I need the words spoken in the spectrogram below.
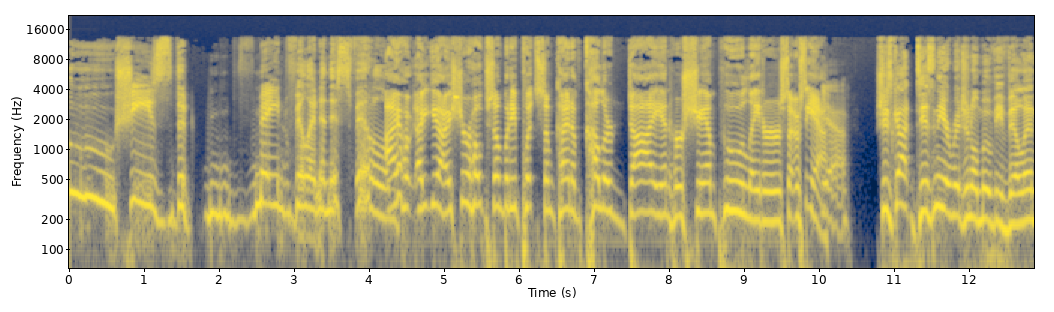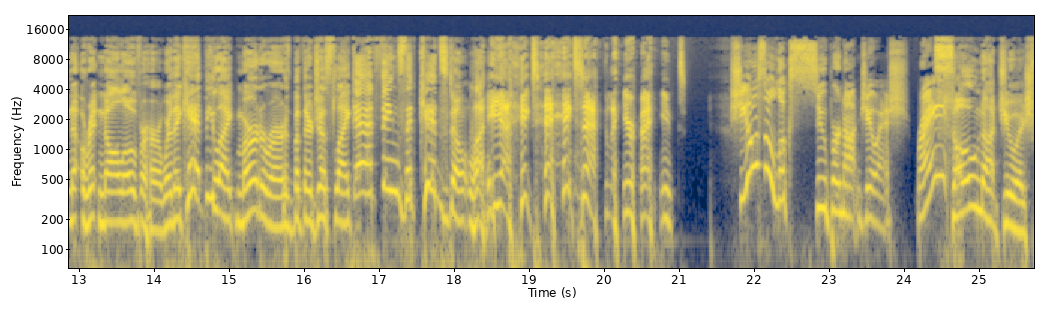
ooh, she's the main villain in this film. I, I yeah, I sure hope somebody puts some kind of colored dye in her shampoo later. So yeah, yeah. She's got Disney original movie villain written all over her, where they can't be like murderers, but they're just like, eh, things that kids don't like. yeah, ex- exactly. You're right. She also looks super not Jewish, right? So not Jewish.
